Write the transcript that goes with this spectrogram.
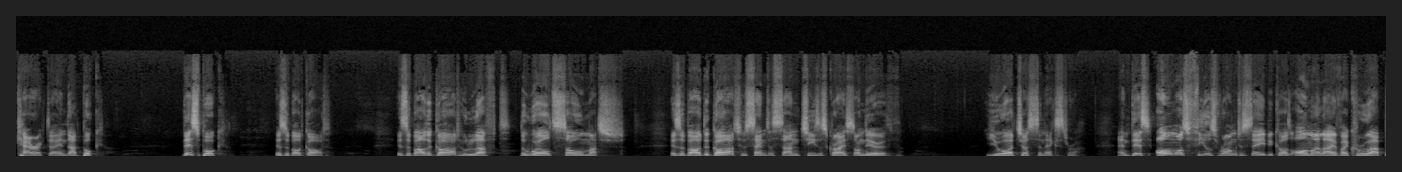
character in that book. This book is about God. It's about a God who loved the world so much. It's about the God who sent his son, Jesus Christ, on the earth. You are just an extra. And this almost feels wrong to say because all my life I grew up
